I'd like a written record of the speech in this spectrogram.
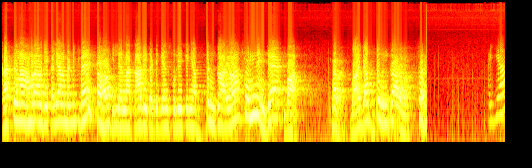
கட்டுனா அமராவதியை கல்யாணம் பண்ணிக்குவேன். இல்லன்னா காவிய கட்டுக்கேன்னு சொல்லியிருக்கீங்க வெங்காயம். சொன்னீங்க. வா. வாயா வெங்காயம். சரி. ஐயா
